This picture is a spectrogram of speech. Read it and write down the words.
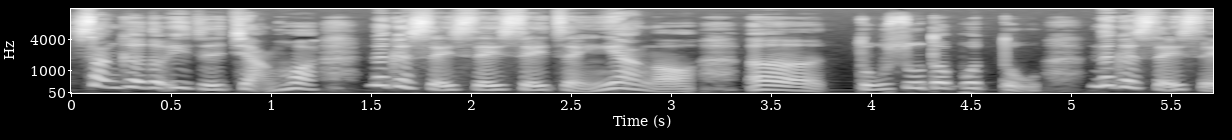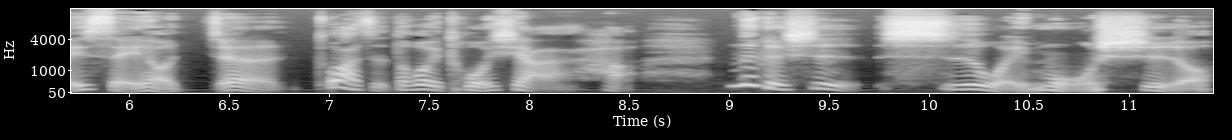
上课都一直讲话，那个谁谁谁怎样哦，呃，读书都不读，那个谁谁谁哦，呃。袜子都会脱下来，好，那个是思维模式哦。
